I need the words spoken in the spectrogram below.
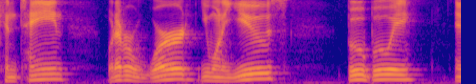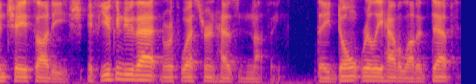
contain whatever word you want to use, Boo Buie and Chase Audige. If you can do that, Northwestern has nothing. They don't really have a lot of depth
